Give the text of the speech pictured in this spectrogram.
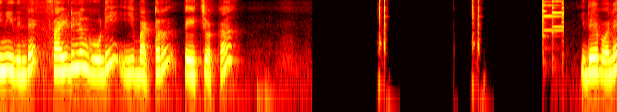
ഇനി ഇതിൻ്റെ സൈഡിലും കൂടി ഈ ബട്ടർ തേച്ച് വെക്കാം ഇതേപോലെ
